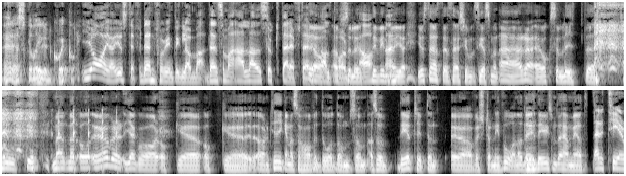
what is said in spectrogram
that escalated quickly. ja, ja, just det. För den får vi inte glömma. Den som alla suktar efter. Ja, allt absolut. Ja, det vill nej. man ju, just det här att det här ses som en ära är också lite tokigt. Men, men och över Jaguar och, eh, och eh, Örnkrigarna så har vi då de som, alltså det är typ den översta nivån. Och det, det är liksom det här med att Det här är tier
